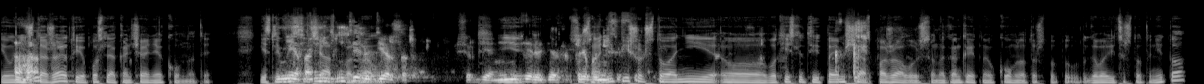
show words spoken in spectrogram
и уничтожают ага. ее после окончания комнаты. Если Нет, вы сейчас, они неделю держат. Сергей, они не, неделю держат. Слушай, они пишут, что они, э, вот если ты прямо сейчас пожалуешься на конкретную комнату, что тут говорится что-то не то,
